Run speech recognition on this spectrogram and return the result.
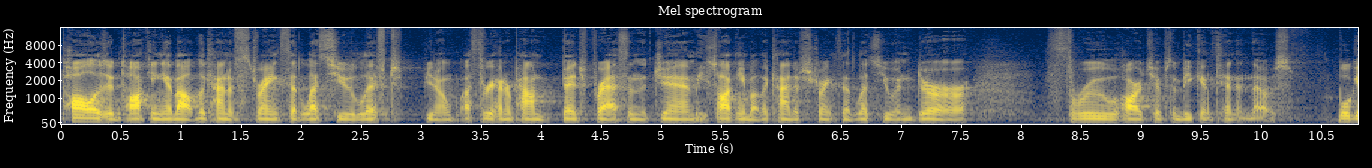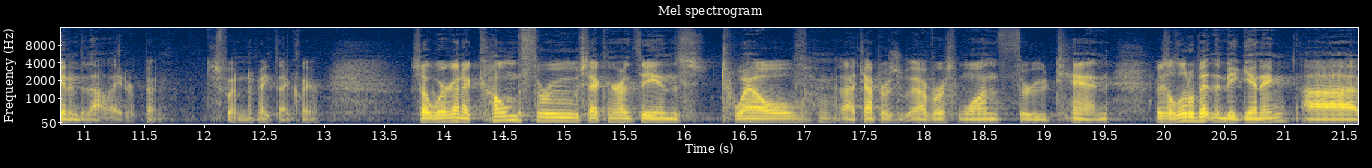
Paul isn't talking about the kind of strength that lets you lift, you know, a 300 pound bench press in the gym. He's talking about the kind of strength that lets you endure through hardships and be content in those. We'll get into that later, but just wanted to make that clear. So we're going to comb through 2 Corinthians 12, uh, chapters, uh, verse 1 through 10. There's a little bit in the beginning. Uh,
